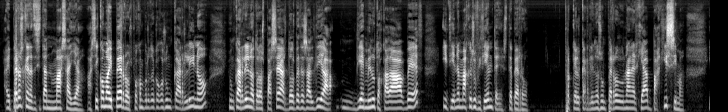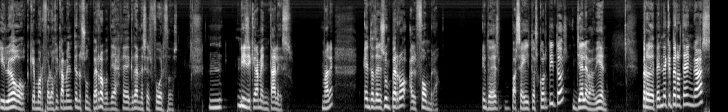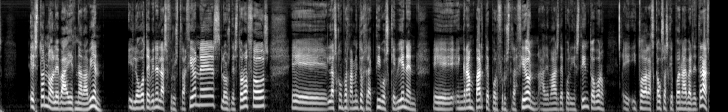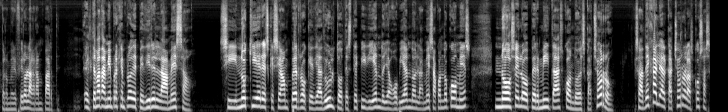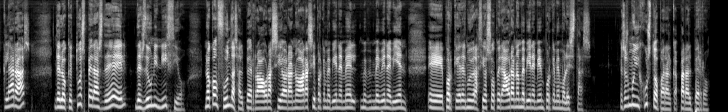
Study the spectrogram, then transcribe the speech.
Hay perros que necesitan más allá. Así como hay perros, por ejemplo, tú coges un carlino y un carlino te los paseas dos veces al día, diez minutos cada vez y tiene más que suficiente este perro porque el carlino es un perro de una energía bajísima. Y luego, que morfológicamente no es un perro de hacer grandes esfuerzos. Ni siquiera mentales. ¿Vale? Entonces es un perro alfombra. Entonces, paseitos cortitos, ya le va bien. Pero depende de qué perro tengas, esto no le va a ir nada bien. Y luego te vienen las frustraciones, los destrozos, eh, los comportamientos reactivos que vienen eh, en gran parte por frustración, además de por instinto, bueno, eh, y todas las causas que pueden haber detrás, pero me refiero a la gran parte. El tema también, por ejemplo, de pedir en la mesa. Si no quieres que sea un perro que de adulto te esté pidiendo y agobiando en la mesa cuando comes, no se lo permitas cuando es cachorro. O sea, déjale al cachorro las cosas claras de lo que tú esperas de él desde un inicio. No confundas al perro, ahora sí, ahora no, ahora sí porque me viene, me, me viene bien, eh, porque eres muy gracioso, pero ahora no me viene bien porque me molestas. Eso es muy injusto para el, para el perro.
